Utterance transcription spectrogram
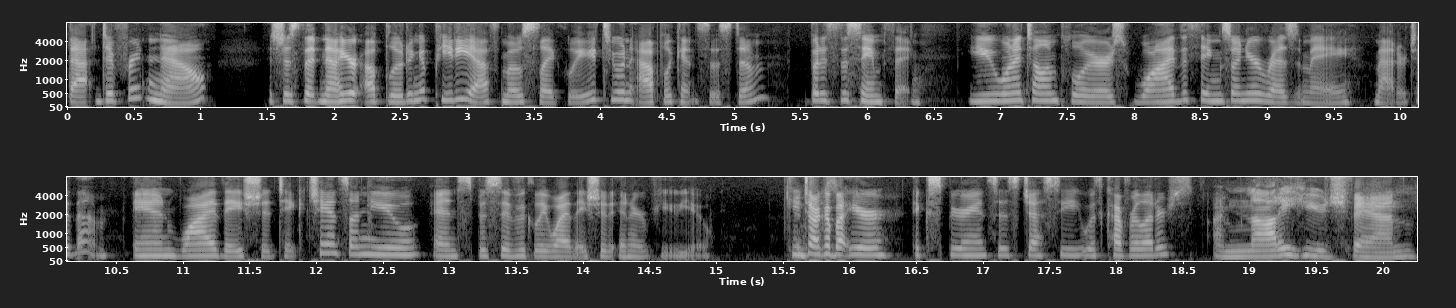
that different now. It's just that now you're uploading a PDF, most likely, to an applicant system, but it's the same thing. You want to tell employers why the things on your resume matter to them and why they should take a chance on you and specifically why they should interview you. Can you talk about your experiences, Jesse, with cover letters? I'm not a huge fan.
